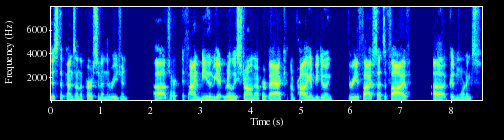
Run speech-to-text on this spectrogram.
Just depends on the person and the region. Uh, sure. If I need them to get really strong upper back, I'm probably going to be doing three to five sets of five uh, good mornings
